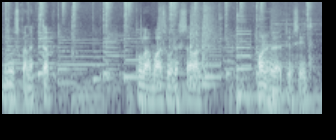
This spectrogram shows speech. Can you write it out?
Niin uskon, että tulevaisuudessa on, on hyötyä siitä.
